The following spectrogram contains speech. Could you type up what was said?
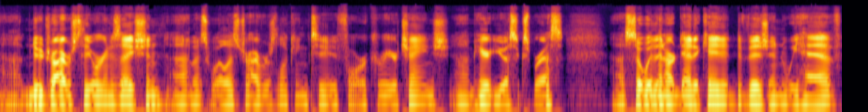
uh, new drivers to the organization um, as well as drivers looking to for a career change um, here at U.S. Xpress. Uh, so within our dedicated division, we have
